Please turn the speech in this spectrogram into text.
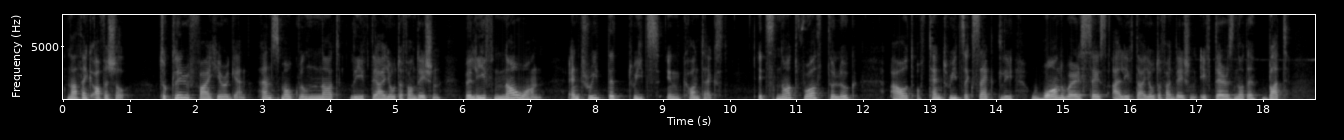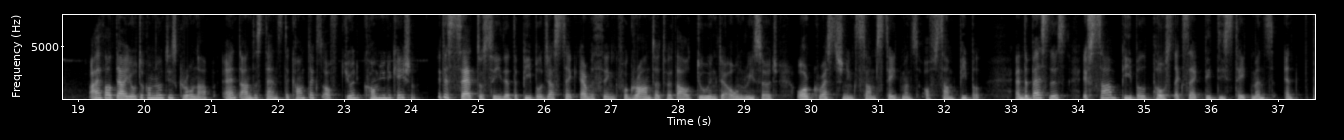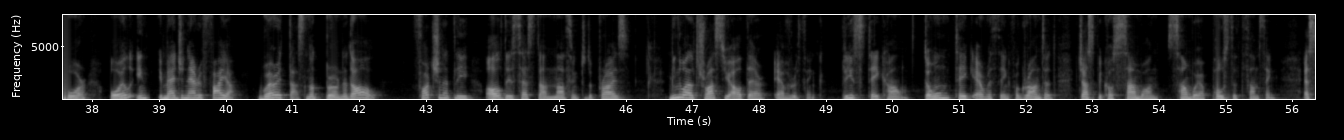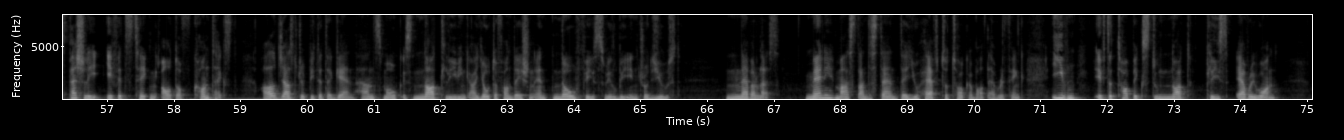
nothing official. To clarify here again, Hans Moog will not leave the IOTA Foundation. Believe no one and read the tweets in context. It's not worth to look out of 10 tweets exactly one where it says I leave the IOTA Foundation if there is not a but. I thought the IOTA community is grown up and understands the context of communication. It is sad to see that the people just take everything for granted without doing their own research or questioning some statements of some people. And the best is if some people post exactly these statements and pour oil in imaginary fire where it does not burn at all. Fortunately, all this has done nothing to the price. Meanwhile, trust you out there everything. Please stay calm. Don't take everything for granted just because someone somewhere posted something, especially if it's taken out of context. I'll just repeat it again. Hans Moog is not leaving IOTA Foundation and no fees will be introduced. Nevertheless, many must understand that you have to talk about everything, even if the topics do not please everyone.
